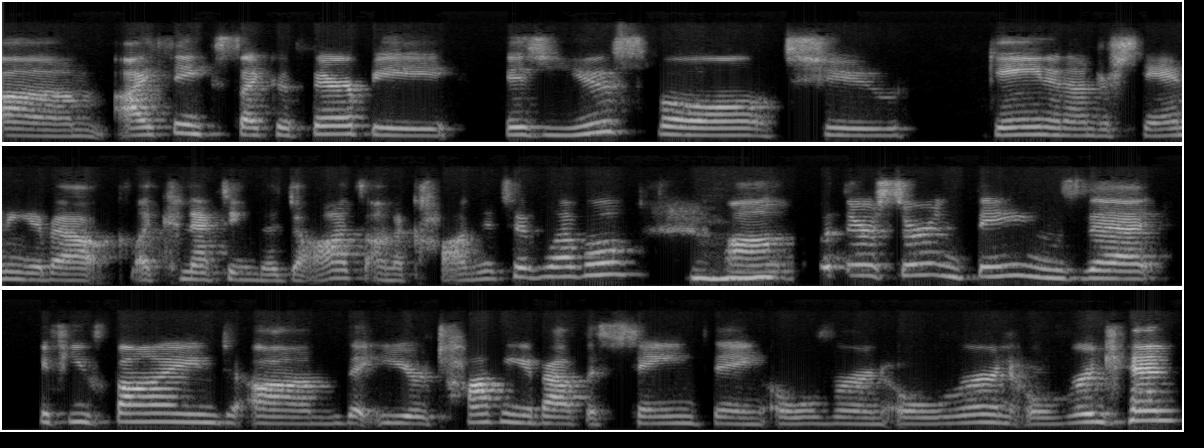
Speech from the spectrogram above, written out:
Mm-hmm. Um, I think psychotherapy is useful to gain an understanding about like connecting the dots on a cognitive level. Mm-hmm. Um, but there are certain things that if you find um, that you're talking about the same thing over and over and over again,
